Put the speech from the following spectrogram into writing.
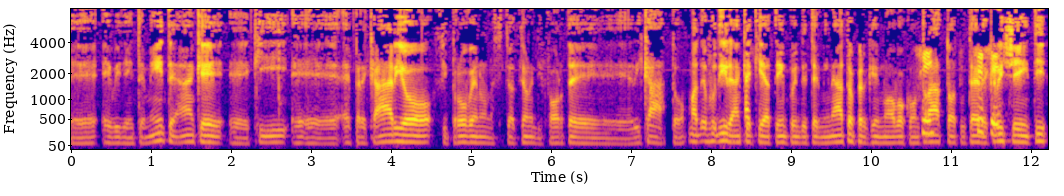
eh, evidentemente anche eh, chi eh, è precario si trova in una situazione di forte ricatto, ma devo dire anche chi è a tempo indeterminato perché il nuovo contratto sì. a tutele sì, crescenti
